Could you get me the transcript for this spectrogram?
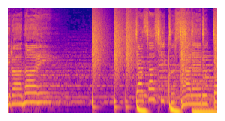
知らない。優しくされると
